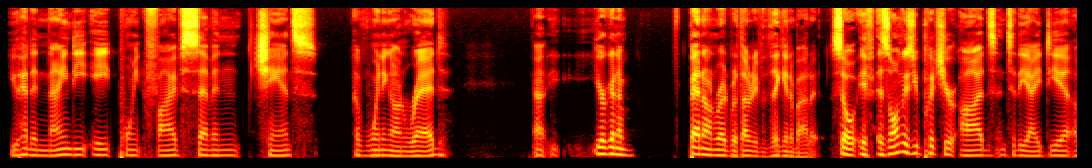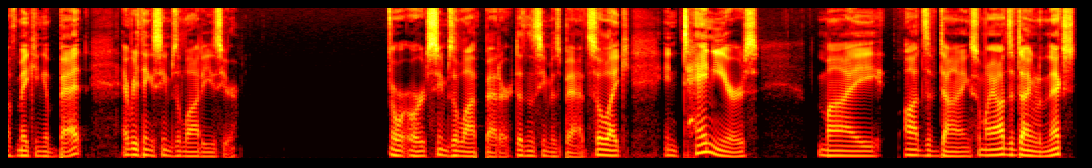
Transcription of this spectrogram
you had a 98.57 chance of winning on red. Uh, you're to bet on red without even thinking about it. So if as long as you put your odds into the idea of making a bet, everything seems a lot easier. Or or it seems a lot better. It doesn't seem as bad. So like in 10 years, my odds of dying, so my odds of dying over the next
